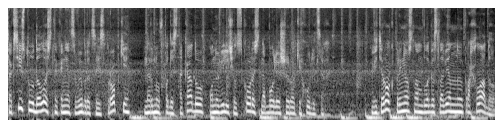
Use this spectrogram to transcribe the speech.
Таксисту удалось наконец выбраться из пробки. Нырнув под эстакаду, он увеличил скорость на более широких улицах – Ветерок принес нам благословенную прохладу,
